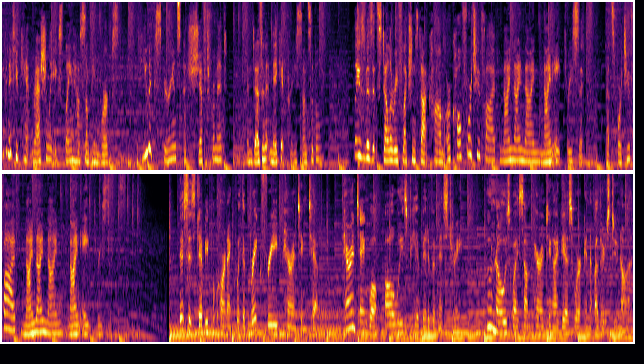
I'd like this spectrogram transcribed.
even if you can't rationally explain how something works, if you experience a shift from it, then doesn't it make it pretty sensible? Please visit stellarreflections.com or call 425 999 9836. That's 425 999 9836. This is Debbie Pokornik with a break free parenting tip. Parenting will always be a bit of a mystery. Who knows why some parenting ideas work and others do not?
